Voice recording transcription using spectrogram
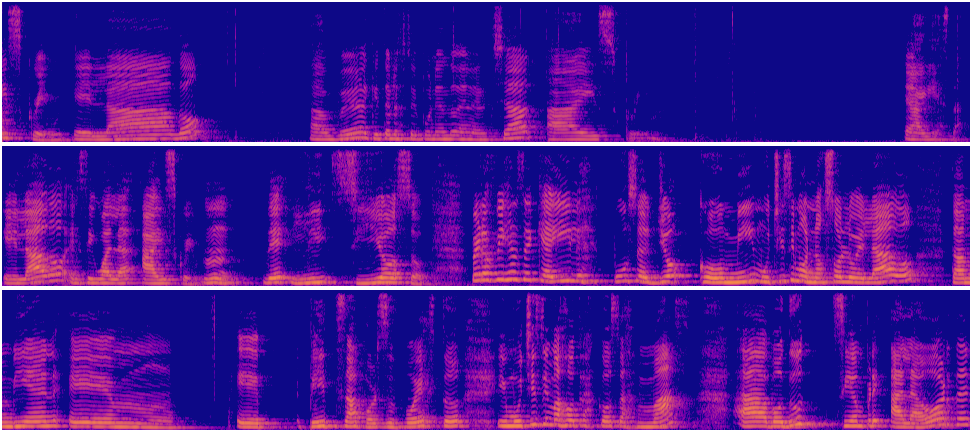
ice cream. Helado. A ver, aquí te lo estoy poniendo en el chat. Ice cream. Ahí está. Helado es igual a ice cream. Mm, delicioso. Pero fíjense que ahí les puse, yo comí muchísimo, no solo helado, también em, eh, pizza, por supuesto, y muchísimas otras cosas más. a Boduk siempre a la orden.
